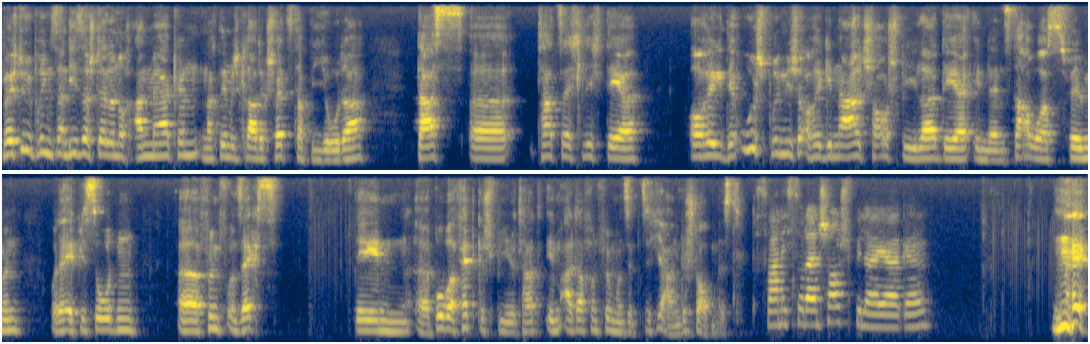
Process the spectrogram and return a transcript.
Ich möchte übrigens an dieser Stelle noch anmerken, nachdem ich gerade geschwätzt habe wie Yoda, dass äh, tatsächlich der, der ursprüngliche Originalschauspieler, der in den Star Wars-Filmen oder Episoden äh, 5 und 6 den äh, Boba Fett gespielt hat, im Alter von 75 Jahren gestorben ist. Das war nicht so dein Schauspieler, ja, gell? Nee,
